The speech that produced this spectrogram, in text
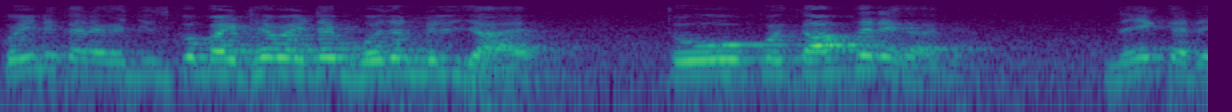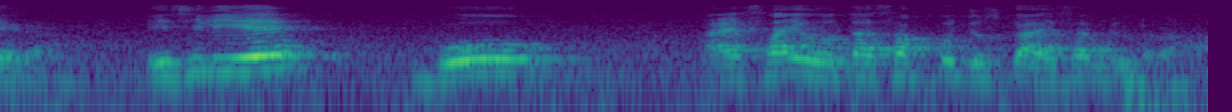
कोई नहीं करेगा। जिसको बैठे बैठे भोजन मिल जाए तो कोई काम करेगा क्या? नहीं करेगा। इसलिए वो ऐसा ही होता, सब कुछ उसका ऐसा मिल रहा।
